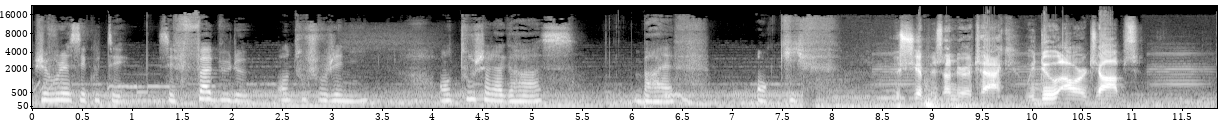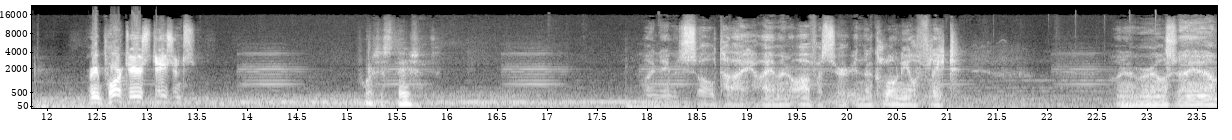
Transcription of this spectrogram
Je vous laisse écouter. C'est fabuleux. On touche au génie, on touche à la grâce. Bref, on kiffe. The ship is under attack. We do our jobs. Report to your stations. Report to stations? My name is Saul Tai. I am an officer in the Colonial Fleet. Whatever else I am,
